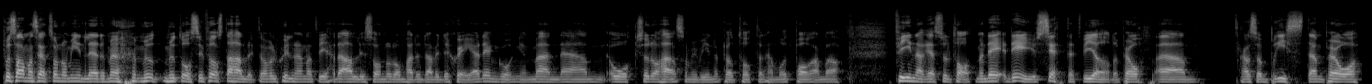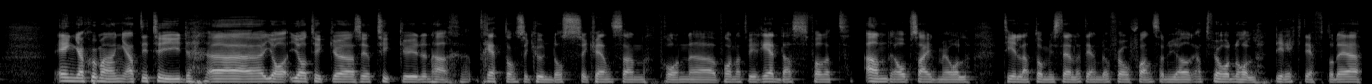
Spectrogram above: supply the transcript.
på samma sätt som de inledde med, mot, mot oss i första halvlek. Det var väl skillnaden att vi hade Allison och de hade David de Gea den gången, men och också då här som vi var inne på Tottenham och ett par andra fina resultat. Men det, det är ju sättet vi gör det på. Alltså bristen på engagemang, attityd. Uh, jag, jag, tycker, alltså jag tycker ju den här 13 sekunders sekvensen från, uh, från att vi räddas för ett andra offside-mål till att de istället ändå får chansen att göra 2-0 direkt efter. Det,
